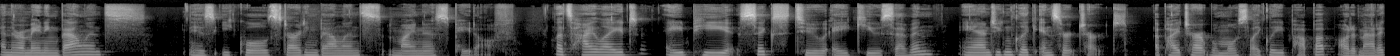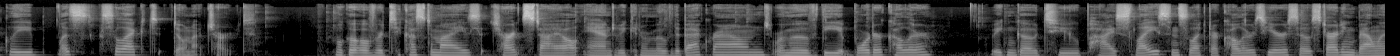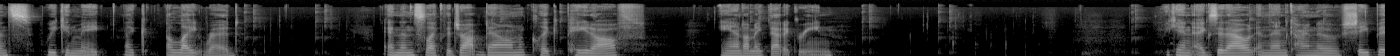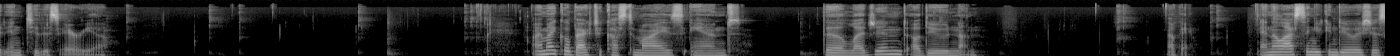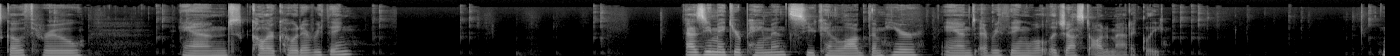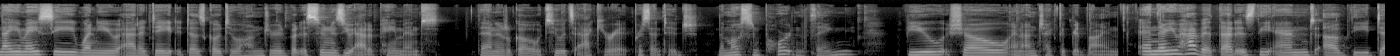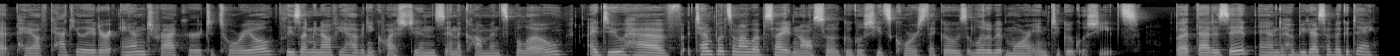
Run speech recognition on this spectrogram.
And the remaining balance is equals starting balance minus paid off. Let's highlight AP6 to AQ7 and you can click Insert Chart. A pie chart will most likely pop up automatically. Let's select Donut Chart. We'll go over to Customize Chart Style and we can remove the background, remove the border color. We can go to Pie Slice and select our colors here. So starting balance, we can make like a light red. And then select the drop down, click Paid Off, and I'll make that a green. We can exit out and then kind of shape it into this area. I might go back to customize and the legend, I'll do none. Okay. And the last thing you can do is just go through and color code everything. As you make your payments, you can log them here and everything will adjust automatically. Now you may see when you add a date, it does go to 100, but as soon as you add a payment, then it'll go to its accurate percentage. The most important thing view, show, and uncheck the grid line. And there you have it. That is the end of the debt payoff calculator and tracker tutorial. Please let me know if you have any questions in the comments below. I do have templates on my website and also a Google Sheets course that goes a little bit more into Google Sheets. But that is it, and I hope you guys have a good day.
